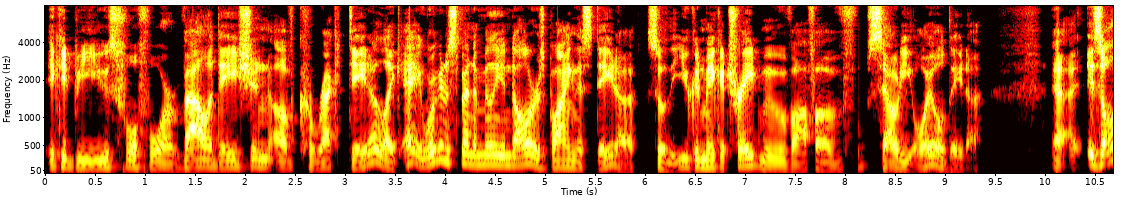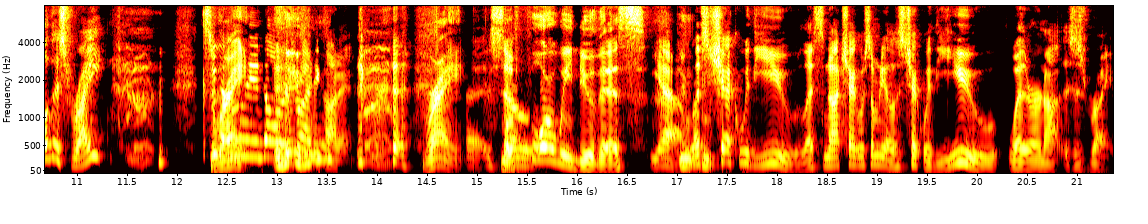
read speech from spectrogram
It could be useful for validation of correct data, like, hey, we're going to spend a million dollars buying this data so that you can make a trade move off of Saudi oil data. Uh, is all this right? Because we got right. a million dollars riding on it. right. Uh, so before we do this, yeah, let's check with you. Let's not check with somebody else. Let's check with you whether or not this is right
